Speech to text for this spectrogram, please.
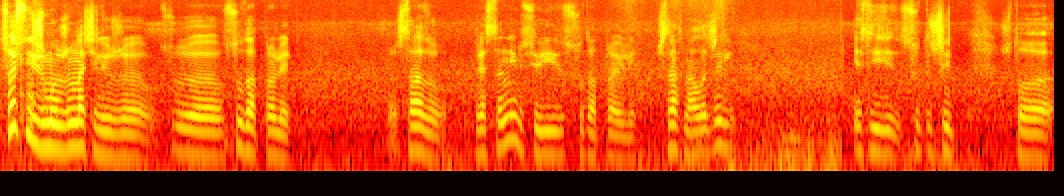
С осени же мы уже начали уже э, в суд отправлять. Сразу приостановили все и в суд отправили. Штраф наложили. Если суд решит, что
